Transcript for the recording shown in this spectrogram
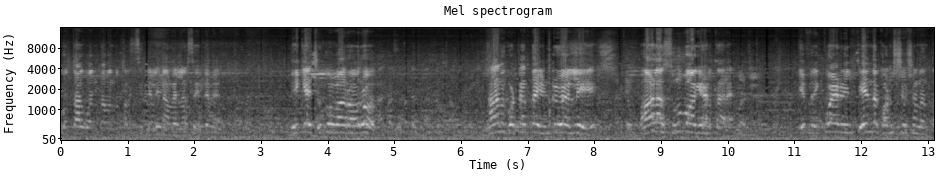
ಗೊತ್ತಾಗುವಂತ ಒಂದು ಪರಿಸ್ಥಿತಿಯಲ್ಲಿ ನಾವೆಲ್ಲ ಸೇರಿದ್ದೇವೆ. ಡಿ ಕೆ ಶಿವಕುಮಾರ್ ಅವರು ನಾನು ಕೊಟ್ಟಂತ ಇಂಟರ್ವ್ಯೂ ಅಲ್ಲಿ ಬಹಳ ಸುಲಭವಾಗಿ ಹೇಳ್ತಾರೆ. If required will change the constitution ಅಂತ.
